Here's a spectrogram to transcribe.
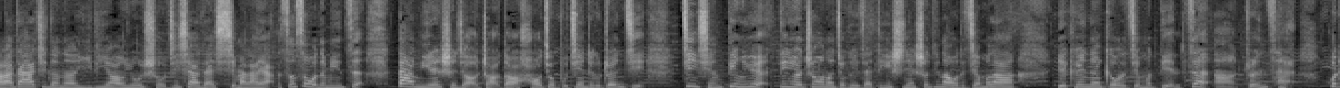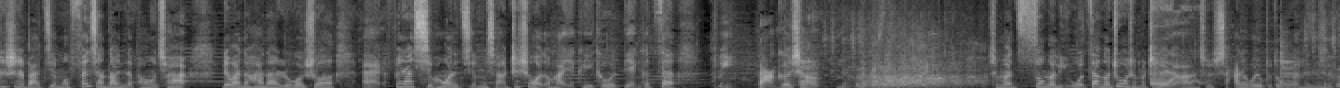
好了，大家记得呢，一定要用手机下载喜马拉雅，搜索我的名字大迷人十九，找到好久不见这个专辑进行订阅。订阅之后呢，就可以在第一时间收听到我的节目啦。也可以呢，给我的节目点赞啊，转采，或者是把节目分享到你的朋友圈。另外的话呢，如果说哎非常喜欢我的节目，想要支持我的话，也可以给我点个赞，呸，打个赏，什么送个礼物、赞个助什么之类的啊，这啥的我也不懂了，真的是。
